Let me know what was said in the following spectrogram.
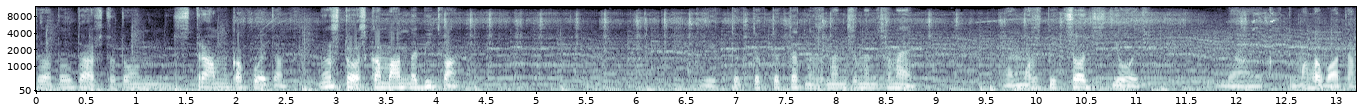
Да-да-да, что-то он странный какой-то. Ну что ж, командная битва. Так, так, так, так, нажимай, нажимай, нажимай. Он может 500 сделать. Да, как-то маловато.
